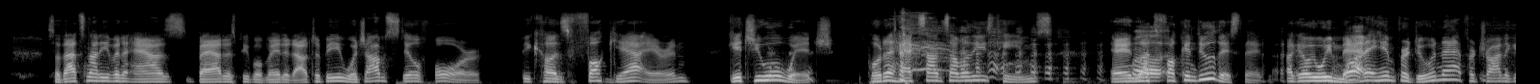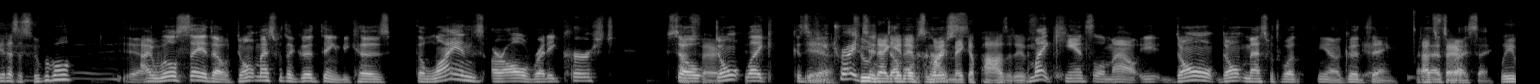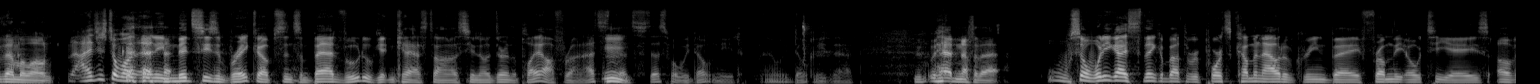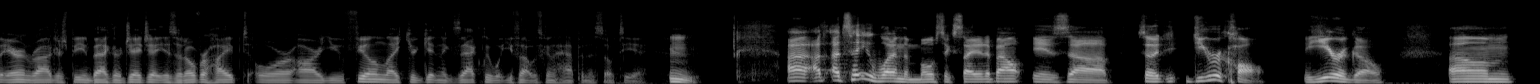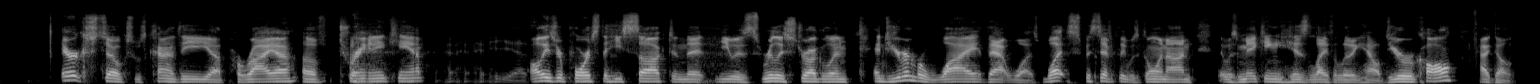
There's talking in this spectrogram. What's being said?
so that's not even as bad as people made it out to be which i'm still for because fuck yeah aaron get you a witch put a hex on some of these teams and Well, let's fucking do this thing like are we mad but- at him for doing that for trying to get us a super bowl yeah. I will say though, don't mess with a good thing because the Lions are already cursed. So don't like because if Yeah. you try two to negatives double might make a positive it might cancel them out. You- Don't don't mess with what you know a good Yeah. thing. Uh, That's That's, what I say. leave them alone I just don't want any mid-season breakups and some bad voodoo getting cast on us, you know, during the playoff run. That's Mm. that's that's what we don't need. We don't need that. We- We had enough of that. So, what do you guys think about the reports coming out of Green Bay from the OTAs of Aaron Rodgers being back there? JJ, is it overhyped, or are you feeling like you're getting exactly what you thought was going to happen this OTA? Mm. Uh, I'll, I'll tell you what I'm the most excited about is uh, so do you recall a year ago, um, Eric Stokes was kind of the uh, pariah of training camp. Yes. All these reports that he sucked and that he was really struggling. And do you remember why that was? What specifically was going on that was making his life a living hell? Do you recall? I don't.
